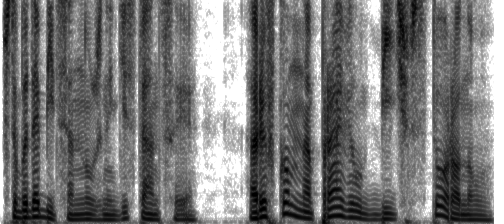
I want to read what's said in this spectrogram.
чтобы добиться нужной дистанции. Рывком направил бич в сторону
